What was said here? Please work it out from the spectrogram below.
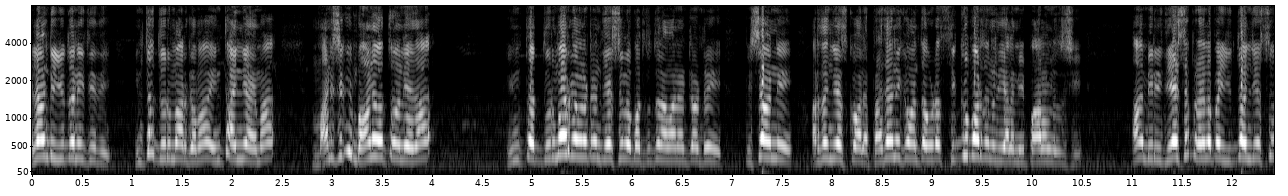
ఎలాంటి యుద్ధనీతి ఇది? ఇంత దుర్మార్గమా? ఇంత అన్యాయమా? మనిషికి మానవత్వం లేదా? ఇంత దుర్మార్గమైనటువంటి దేశంలో బతుకుతున్నాం అనేటువంటి విషయాన్ని అర్థం చేసుకోవాలి. ప్రజానికం అంతా కూడా సిగ్గుపడుతున్నది ఇలా మీ పాలన చూసి. మీరు ఈ దేశ ప్రజలపై యుద్ధం చేస్తూ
